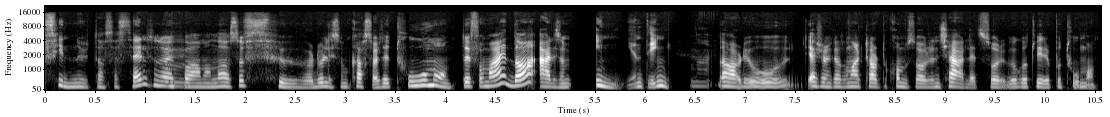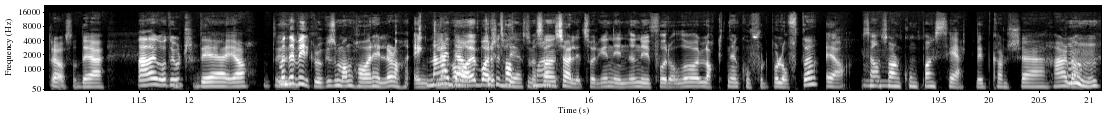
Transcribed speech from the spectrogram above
finne ut av seg selv, som du er på, Amanda, også før du liksom kaster deg til to måneder for meg. Da er liksom ingenting. Nei. Da har du jo Jeg skjønner ikke at han har klart å komme seg over en kjærlighetssorg og gått videre på to måneder. Altså det, Nei, det er godt gjort. det ja. Det, Men det virker jo ikke som han har heller, da. egentlig. Nei, han har jo bare tatt med seg er- den kjærlighetssorgen inn i det nye forholdet og lagt den i en koffert på loftet. ja, ikke sant? Så har han kompensert litt kanskje her, da. Mm.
